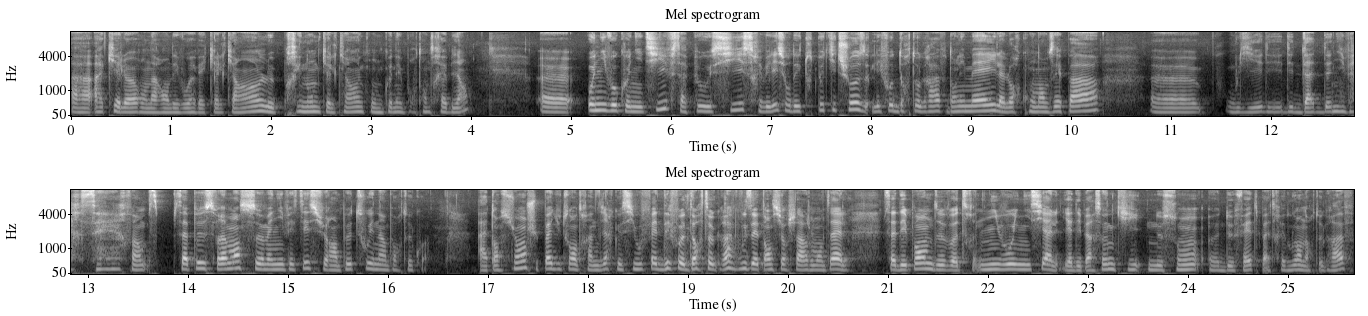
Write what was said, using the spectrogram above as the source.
à quelle heure on a rendez-vous avec quelqu'un, le prénom de quelqu'un qu'on connaît pourtant très bien. Euh, au niveau cognitif, ça peut aussi se révéler sur des toutes petites choses, les fautes d'orthographe dans les mails alors qu'on n'en faisait pas, euh, oublier des, dates d'anniversaire, ça peut vraiment se manifester sur un peu tout et n'importe quoi. Attention, je ne suis pas du tout en train de dire que si vous faites des fautes d'orthographe, vous êtes en surcharge mentale. Ça dépend de votre niveau initial. Il y a des personnes qui ne sont euh, de fait pas très douées en orthographe.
